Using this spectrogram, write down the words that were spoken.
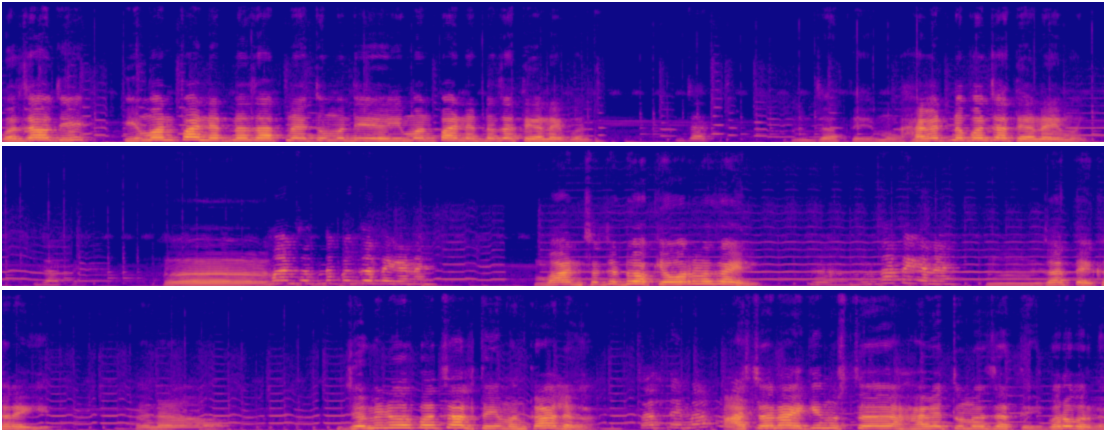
बर जाऊ दे इमान पाण्यातनं जात नाही तू म्हणजे इमान पाण्यातनं जाते का नाही पण? जात. जाते. मग हवेतनं पण जाते का नाही मग जात. हं. माणसातनं पण जाते का नाही? माणसाच्या डोक्यावरनं जाईल. हा, मग जाते का नाही? जाते खरं की. आणि जमिनीवर पण चालतंय म्हण कळलं का? चालतंय असं नाही की नुसतं हवेतूनच जाते. बरोबर का?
